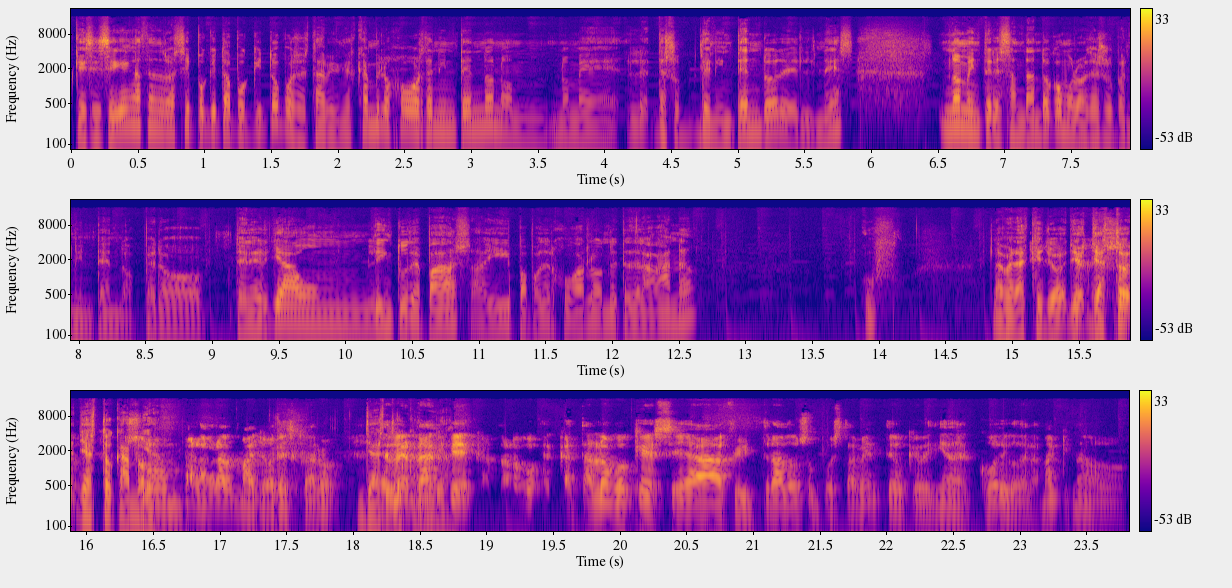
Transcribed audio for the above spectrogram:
que si siguen haciéndolo así poquito a poquito, pues está bien. Es que a mí los juegos de Nintendo no, no me... De, su- de Nintendo, del NES, no me interesan tanto como los de Super Nintendo. Pero tener ya un Link to the Past ahí para poder jugarlo donde te dé la gana... Uf. La verdad es que yo ya, ya esto, ya esto cambia. Son palabras mayores, claro. Ya es verdad cambia. que el catálogo, el catálogo que se ha filtrado supuestamente, o que venía del código de la máquina, o,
